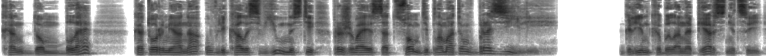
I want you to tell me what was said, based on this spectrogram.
Кандомбле – которыми она увлекалась в юности, проживая с отцом-дипломатом в Бразилии. Глинка была наперсницей,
